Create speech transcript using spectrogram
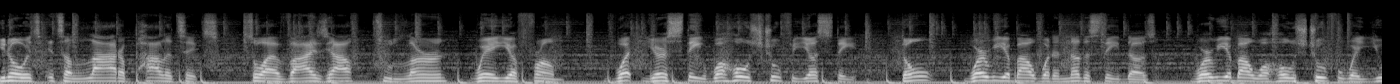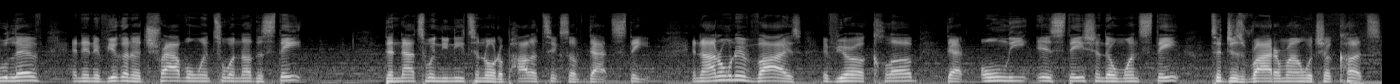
You know, it's it's a lot of politics. So I advise y'all to learn where you're from, what your state, what holds true for your state. Don't worry about what another state does. Worry about what holds true for where you live. And then if you're to travel into another state, then that's when you need to know the politics of that state. And I don't advise if you're a club that only is stationed in one state to just ride around with your cuts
